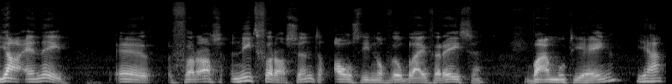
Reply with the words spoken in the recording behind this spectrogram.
ja en nee. Eh, verras, niet verrassend als hij nog wil blijven racen. Waar moet hij heen? Ja,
